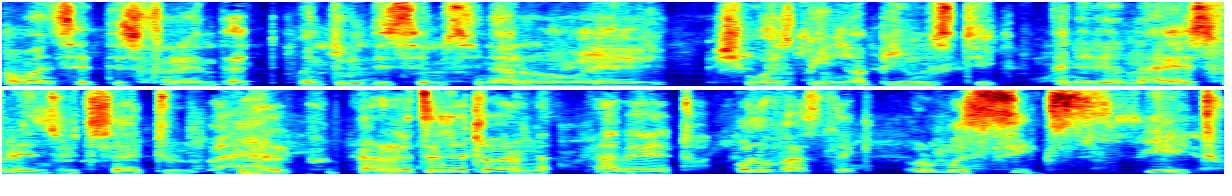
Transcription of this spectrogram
I once had this friend that went through the same scenario where she was being abused, and then as friends we tried to help. All of us, like almost six, eight,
